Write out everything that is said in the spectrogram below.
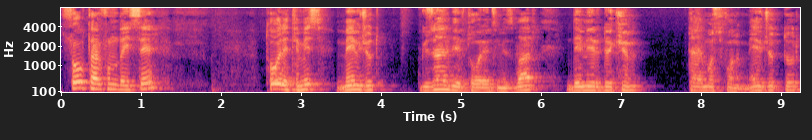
Sol tarafımda ise tuvaletimiz mevcut. Güzel bir tuvaletimiz var. Demir döküm termosifonu mevcuttur.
